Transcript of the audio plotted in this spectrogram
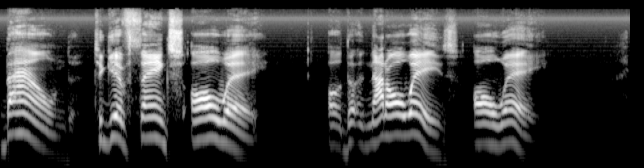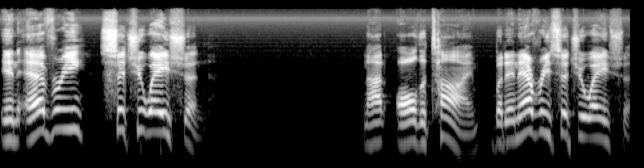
bound to give thanks always. Oh, not always, always. In every situation, not all the time, but in every situation,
